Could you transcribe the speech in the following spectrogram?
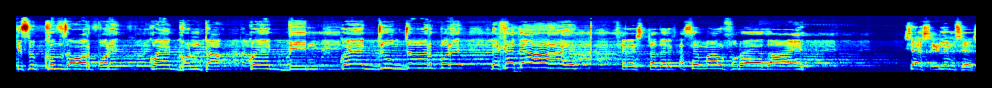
কিছুক্ষণ যাওয়ার পরে, কয়েক ঘণ্টা, কয়েক দিন, কয়েক যুগ যাওয়ার পরে দেখা যায় ফেরেস্তাদের কাছে মাল ফুরাইয়া যায়। শেষ, এলেম শেষ।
